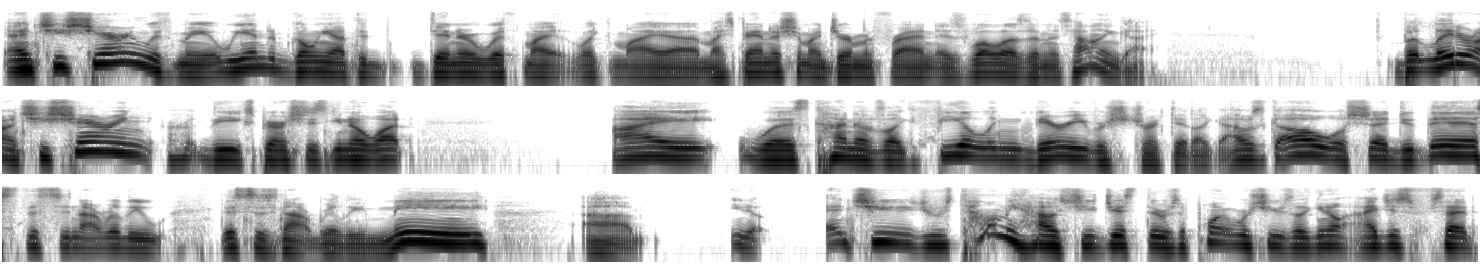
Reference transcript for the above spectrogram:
and she's sharing with me. We end up going out to dinner with my like my uh, my Spanish and my German friend, as well as an Italian guy. But later on, she's sharing the experience. She's, you know what? I was kind of like feeling very restricted. Like I was, oh well, should I do this? This is not really. This is not really me. Um, you know. And she, she was telling me how she just there was a point where she was like, you know, I just said,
